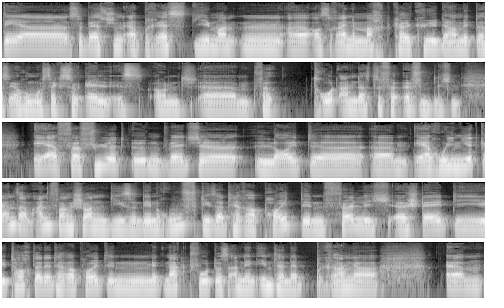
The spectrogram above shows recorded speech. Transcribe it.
der Sebastian erpresst jemanden äh, aus reinem Machtkalkül damit, dass er homosexuell ist und ähm, droht an, das zu veröffentlichen er verführt irgendwelche Leute, ähm, er ruiniert ganz am Anfang schon diese, den Ruf dieser Therapeutin völlig, äh, stellt die Tochter der Therapeutin mit Nacktfotos an den Internetpranger. Ähm,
